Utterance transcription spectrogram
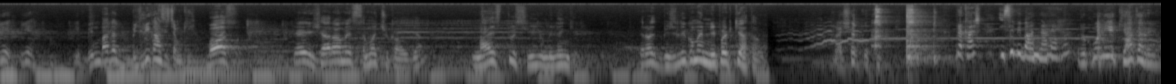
ये ये ये बिन बादल बिजली कहाँ से चमकी? बॉस ये इशारा मैं समझ चुका हूँ क्या? नाइस टू सी यू मिलेंगे। तेरा बिजली को मैं निपट के आता हूँ। प्रेशर कुकर प्रकाश इसे भी बांधना है हाँ? रुकमणी ये क्या कर रही हो?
